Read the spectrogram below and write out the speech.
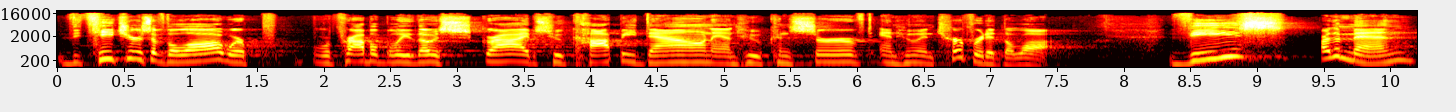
The teachers of the law were, were probably those scribes who copied down and who conserved and who interpreted the law. These are the men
